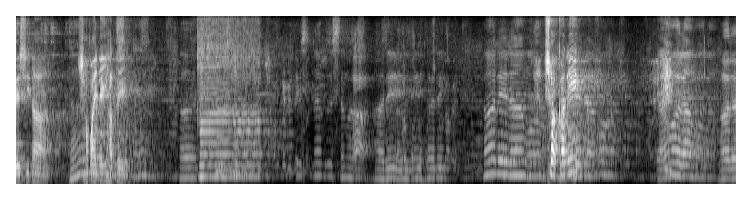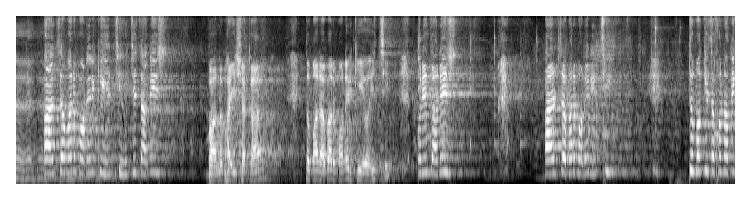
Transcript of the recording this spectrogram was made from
বেশি না সময় নেই হাতে। সকালে আজ আমার মনের কি ইচ্ছে হচ্ছে জানিস? বল ভাই সকা তোমার আবার মনের কি ইচ্ছে? উনি জানিস আজ আমার মনের ইচ্ছে তোমাকে যখন আমি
